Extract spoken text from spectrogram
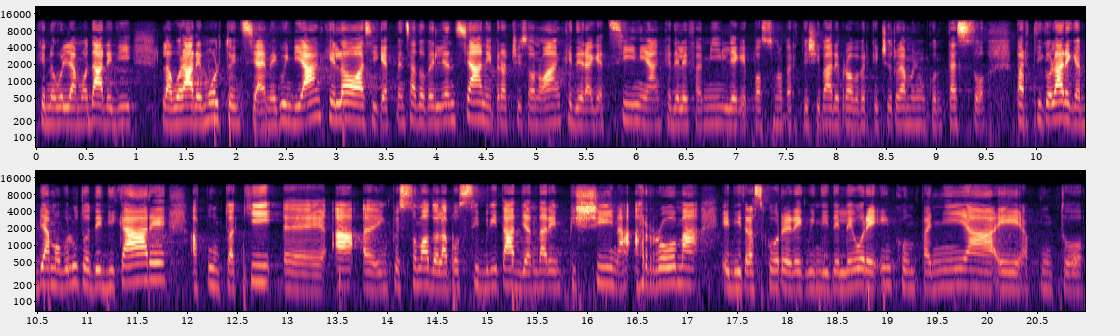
che noi vogliamo dare, di lavorare molto insieme, quindi anche l'OASI che è pensato per gli anziani, però ci sono anche dei ragazzini, anche delle famiglie che possono partecipare proprio perché ci troviamo in un contesto particolare che abbiamo voluto dedicare appunto a chi eh, ha eh, in questo modo la possibilità di andare in piscina a Roma e di trascorrere quindi delle ore in compagnia e appunto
